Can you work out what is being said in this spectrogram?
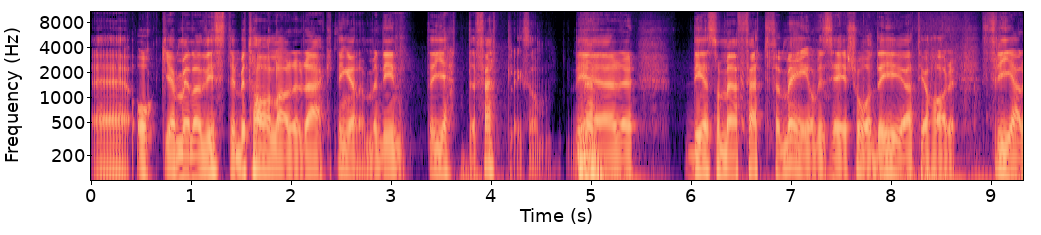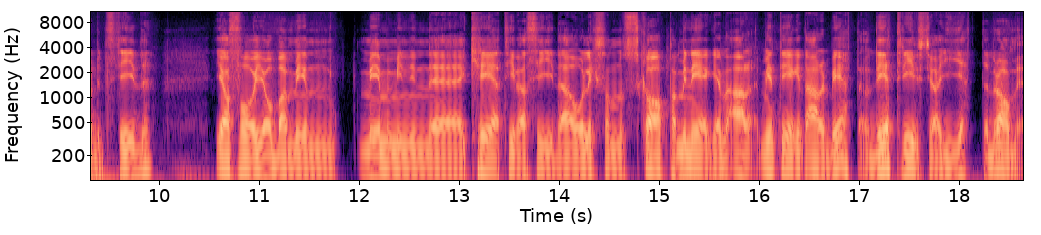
Eh, och jag menar visst, det betalar räkningarna, men det är inte jättefett liksom. Det, Nej. är, det som är fett för mig, om vi säger så, det är ju att jag har fri arbetstid. Jag får jobba min, med min eh, kreativa sida och liksom skapa min egen, ar- mitt eget arbete. Och det trivs jag jättebra med.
